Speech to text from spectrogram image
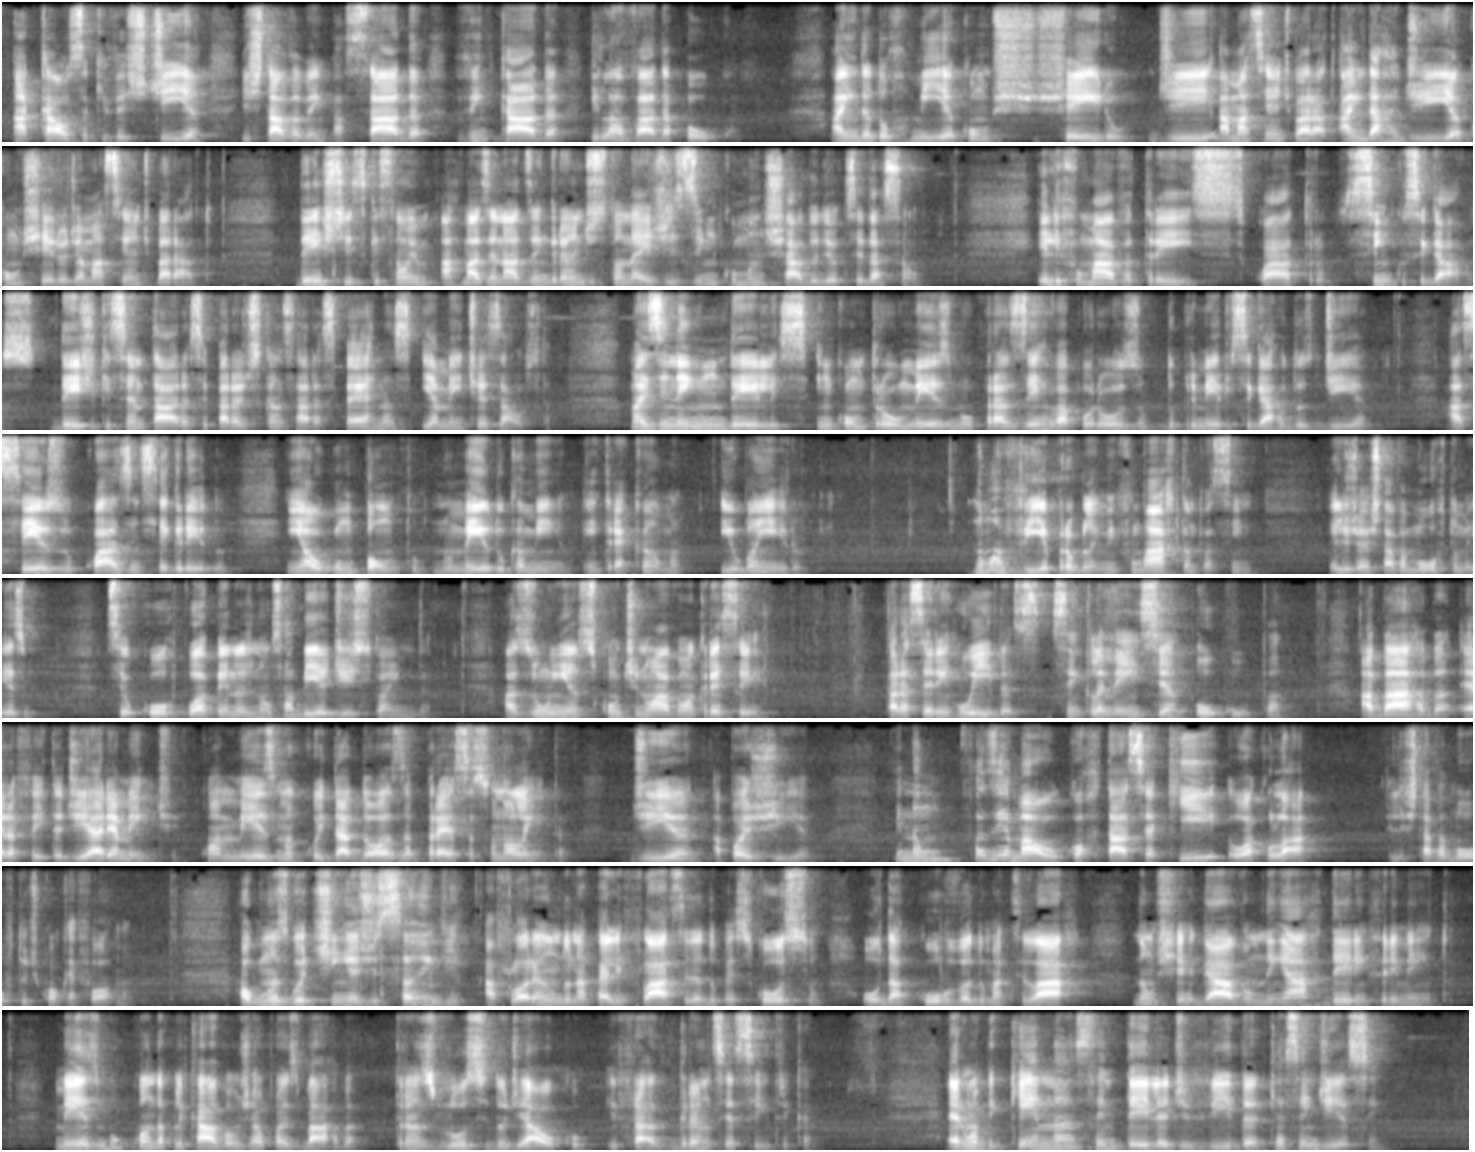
A calça que vestia estava bem passada, vincada e lavada há pouco. Ainda dormia com cheiro de amaciante barato. Ainda ardia com cheiro de amaciante barato. Destes que são armazenados em grandes tonéis de zinco manchado de oxidação. Ele fumava três, quatro, cinco cigarros, desde que sentara-se para descansar as pernas e a mente exausta mas em nenhum deles encontrou o mesmo prazer vaporoso do primeiro cigarro do dia, aceso quase em segredo, em algum ponto no meio do caminho entre a cama e o banheiro. Não havia problema em fumar tanto assim. Ele já estava morto mesmo. Seu corpo apenas não sabia disto ainda. As unhas continuavam a crescer, para serem ruídas, sem clemência ou culpa. A barba era feita diariamente, com a mesma cuidadosa pressa sonolenta, dia após dia. E não fazia mal cortasse aqui ou acolá. Ele estava morto de qualquer forma. Algumas gotinhas de sangue aflorando na pele flácida do pescoço ou da curva do maxilar não chegavam nem a arder em ferimento, mesmo quando aplicava o gel pós-barba, translúcido de álcool e fragrância cítrica. Era uma pequena centelha de vida que acendia-se.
